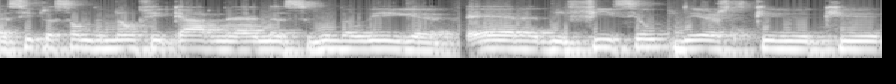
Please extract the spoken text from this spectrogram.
a situação de não ficar na, na segunda liga era difícil, desde que, que,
